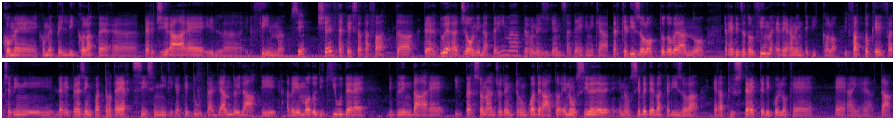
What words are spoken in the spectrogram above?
come, come pellicola per, per girare il, il, film. Sì. Scelta che è stata fatta per due ragioni. La prima per un'esigenza tecnica, perché l'isolotto dove hanno realizzato il film è veramente piccolo. Il fatto che facevi le riprese in quattro terzi significa che tu tagliando i lati avevi modo di chiudere di blindare il personaggio dentro un quadrato e non, vede, e non si vedeva che l'isola era più stretta di quello che era in realtà.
